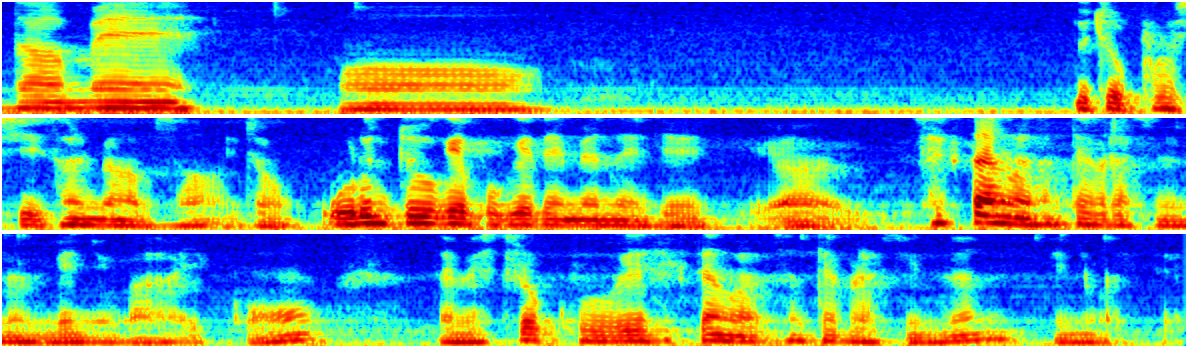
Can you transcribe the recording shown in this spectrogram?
그 다음에 어, 이쪽 프로시 설명하면서 이제 오른쪽에 보게 되면 이제 어, 색상을 선택을 할 수 있는 메뉴가 있고 그 다음에 스트로크의 색상을 선택을 할 수 있는 메뉴가 있어요.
